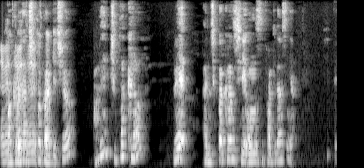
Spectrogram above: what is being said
Evet, Kontrolden evet, evet. çıplak olarak geçiyor. Abi çıplak kral ve hani çıplak kralın şey olmasını fark edersin ya. e,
